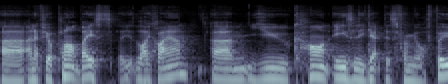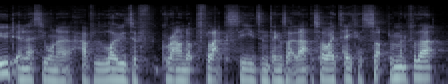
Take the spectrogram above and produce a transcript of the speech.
uh, and if you're plant based like I am, um, you can't easily get this from your food unless you want to have loads of ground up flax seeds and things like that. So I take a supplement for that,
